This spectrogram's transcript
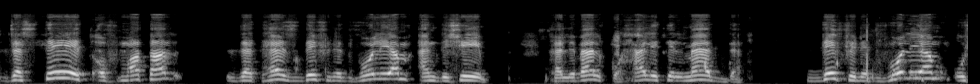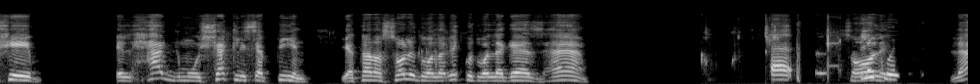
The state of matter that has definite volume and shape. خلي بالكو حالة المادة definite volume و shape الحجم والشكل ثابتين. يا ترى solid ولا liquid ولا جاز؟ ها؟ آه، solid لا.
